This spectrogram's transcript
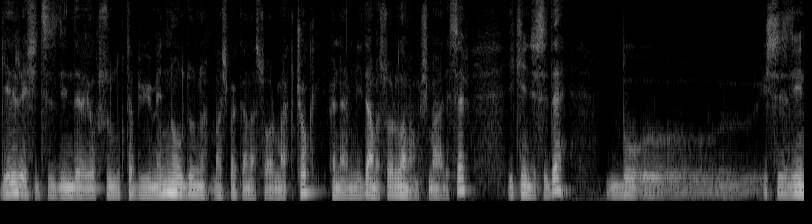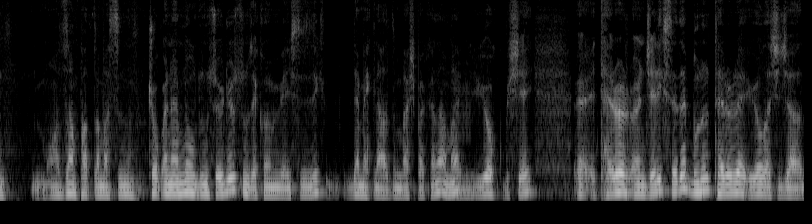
gelir eşitsizliğinde ve yoksullukta büyümenin olduğunu başbakana sormak çok önemliydi ama sorulamamış maalesef. İkincisi de bu işsizliğin muazzam patlamasının çok önemli olduğunu söylüyorsunuz ekonomi ve işsizlik demek lazım başbakana ama hmm. yok bir şey. E, terör öncelikse de bunu teröre yol açacağı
